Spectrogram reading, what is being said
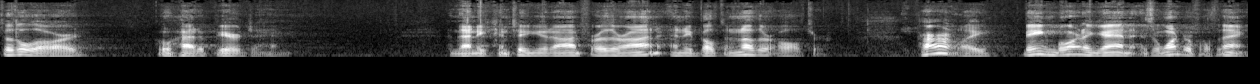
to the Lord who had appeared to him. And then he continued on further on, and he built another altar. Apparently, being born again is a wonderful thing.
